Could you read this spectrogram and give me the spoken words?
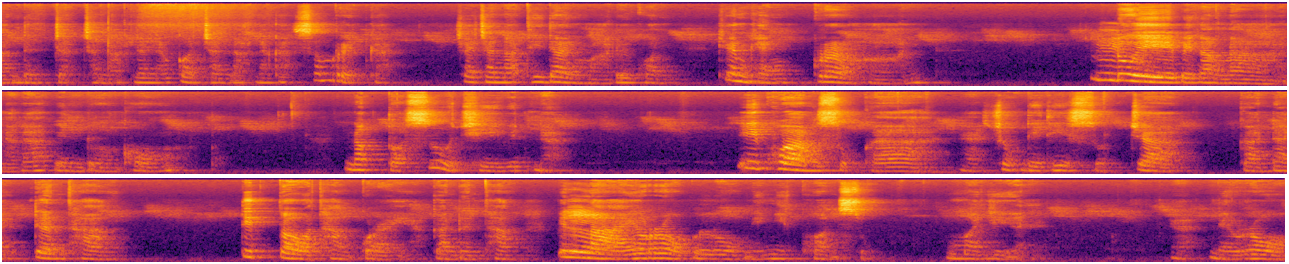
นั้นถึงจะชนะและแล้วก็ชนะนะคะสำเร็จค่ะชัยชนะที่ได้มาด้วยความเข้มแข็งกระหายลุยไปข้างหน้านะคะ เป็นดวงของ นักต่อสู้ชีวิตนะมีความสุขค่ะนะโชคดีที่สุดจากการได้เดินทาง ติดต่อทางไกลการเดินทางเป็นหลายรอบโลกนี้มีความสุขมาเยือนนะในรอบ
